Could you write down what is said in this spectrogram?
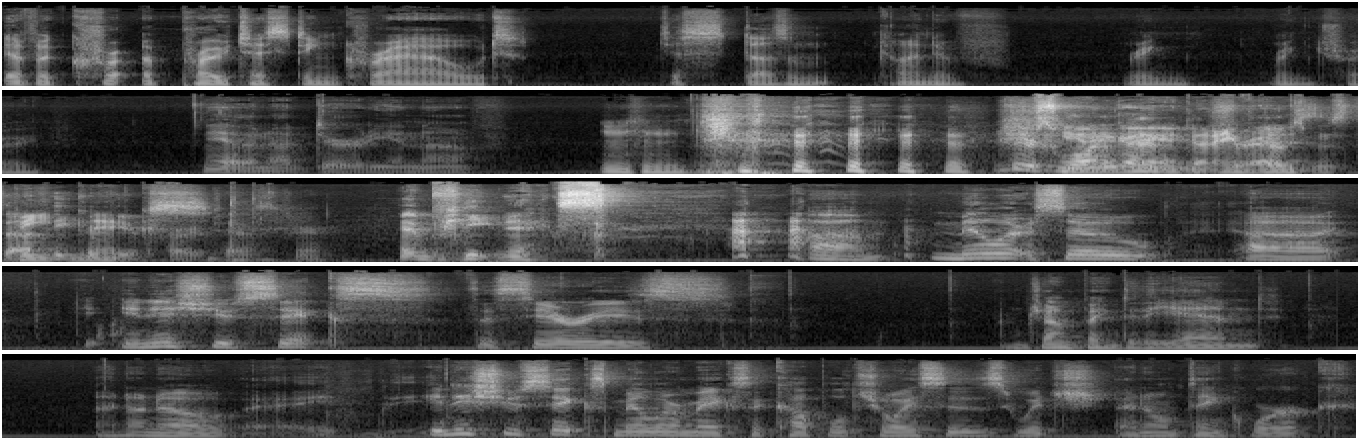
of a, cr- a protesting crowd just doesn't kind of ring ring true Yeah, they're not dirty enough. Mm-hmm. There's Yeah, one guy haven't in got any dreads and stuff. He could be a beatniks. protester. Beatniks. Um, Miller. So uh, in issue six, the series. I'm jumping to the end. I don't know. In issue six, Miller makes a couple choices which I don't think work.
